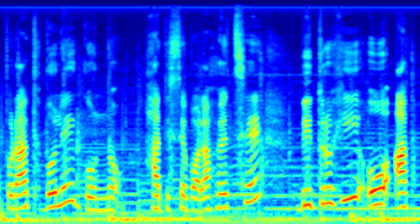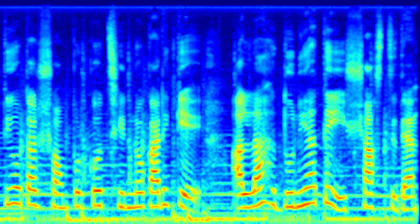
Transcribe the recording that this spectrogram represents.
অপরাধ বলে গণ্য। হাদিসে বলা হয়েছে, বিদ্রোহী ও আত্মীয়তার সম্পর্ক ছিন্নকারীকে আল্লাহ দুনিয়াতেই শাস্তি দেন,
